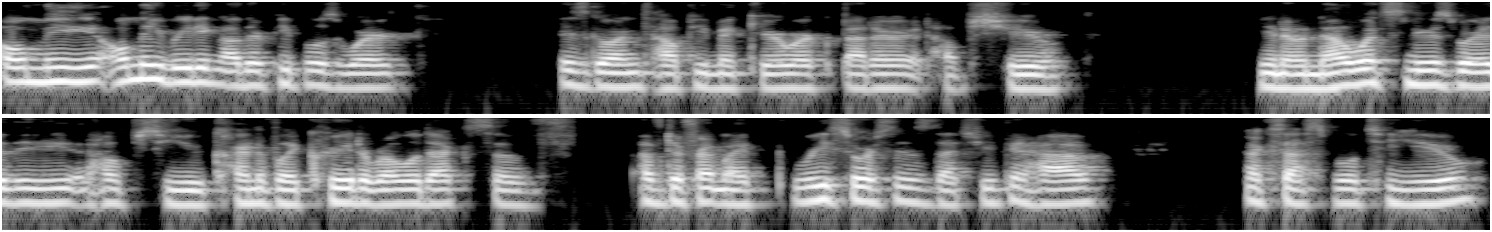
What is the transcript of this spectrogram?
only only reading other people's work is going to help you make your work better. It helps you, you know, know what's newsworthy. It helps you kind of like create a Rolodex of of different like resources that you could have accessible to you.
